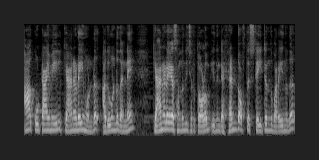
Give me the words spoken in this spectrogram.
ആ കൂട്ടായ്മയിൽ കാനഡയുമുണ്ട് അതുകൊണ്ട് തന്നെ കാനഡയെ സംബന്ധിച്ചിടത്തോളം ഇതിന്റെ ഹെഡ് ഓഫ് ദ സ്റ്റേറ്റ് എന്ന് പറയുന്നത്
